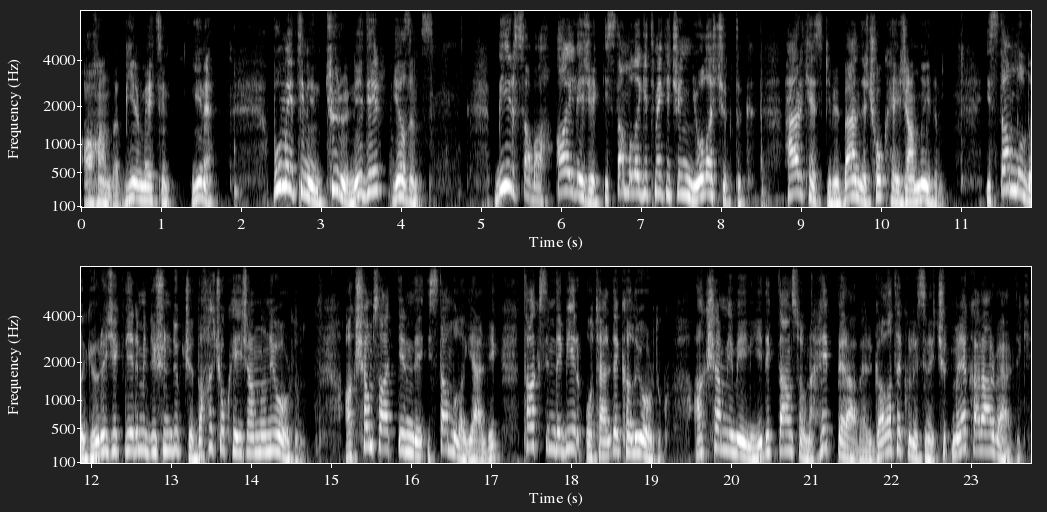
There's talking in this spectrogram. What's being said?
Ahanda bir metin. Yine. Bu metinin türü nedir? Yazınız. Bir sabah ailecek İstanbul'a gitmek için yola çıktık. Herkes gibi ben de çok heyecanlıydım. İstanbul'da göreceklerimi düşündükçe daha çok heyecanlanıyordum. Akşam saatlerinde İstanbul'a geldik. Taksim'de bir otelde kalıyorduk. Akşam yemeğini yedikten sonra hep beraber Galata Kulesi'ne çıkmaya karar verdik.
